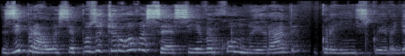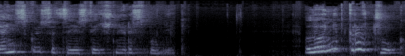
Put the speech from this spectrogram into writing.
зібралася позачергова сесія Верховної Ради Української Радянської Соціалістичної Республіки. Леонід Кравчук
